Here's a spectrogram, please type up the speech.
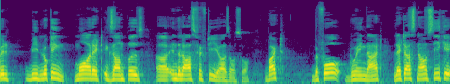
will be looking more at examples uh, in the last 50 years or so. But before doing that, let us now see कि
